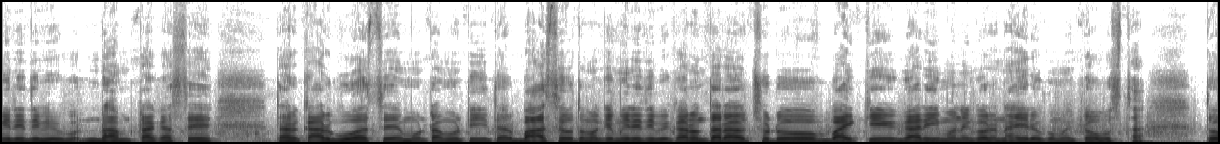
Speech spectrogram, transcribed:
মেরে দিবে। ডাম ট্রাক আছে, তার কার্গো আছে, মোটামুটি তার বাসেও তোমাকে মেরে দিবে। কারণ তারা ছোট বাইককে গাড়ি মনে করে না, এরকম একটা অবস্থা। তো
